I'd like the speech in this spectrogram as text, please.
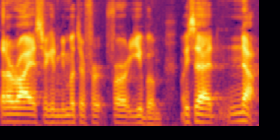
that Arayos are going to be mutter for, for Yibum. We said no.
